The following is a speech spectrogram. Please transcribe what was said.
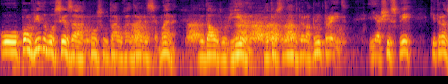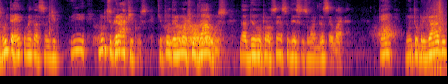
O, convido vocês a consultar o radar da semana do Dalton Vieira, patrocinado pela Blue Trade e a XP, que traz muita recomendação de muitos gráficos que poderão ajudá-los no processo decisório da semana. Ok? Muito obrigado.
